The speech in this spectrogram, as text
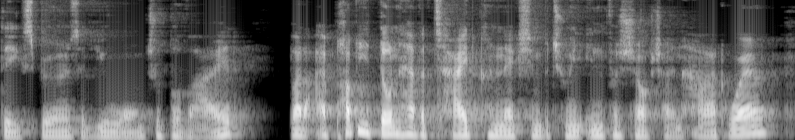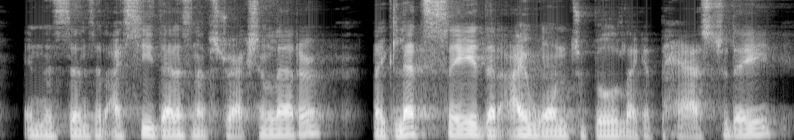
the experience that you want to provide. But I probably don't have a tight connection between infrastructure and hardware in the sense that I see that as an abstraction ladder. Like let's say that I want to build like a pass today,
